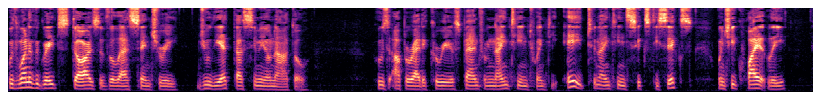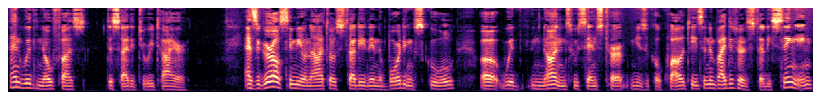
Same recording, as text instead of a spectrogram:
with one of the great stars of the last century, Giulietta Simionato, whose operatic career spanned from 1928 to 1966, when she quietly, and with no fuss, decided to retire. As a girl, Simionato studied in a boarding school uh, with nuns who sensed her musical qualities and invited her to study singing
